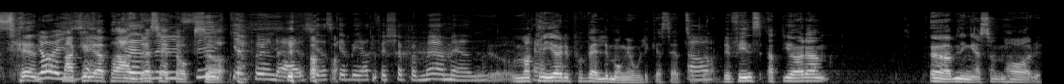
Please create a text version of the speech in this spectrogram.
sen Jag är man kan göra på andra sätt också. jättenyfiken på den där. Så jag ska be att få köpa med mig en. Man kan göra det på väldigt många olika sätt såklart. Ja. Det finns att göra övningar som har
